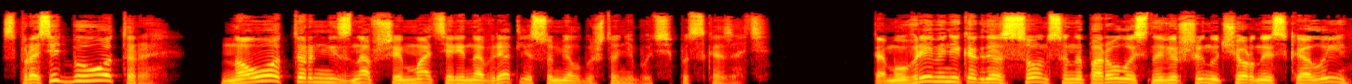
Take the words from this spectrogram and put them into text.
Спросить бы Оттера, но Оттер, не знавший матери, навряд ли сумел бы что-нибудь подсказать тому времени, когда солнце напоролось на вершину черной скалы,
